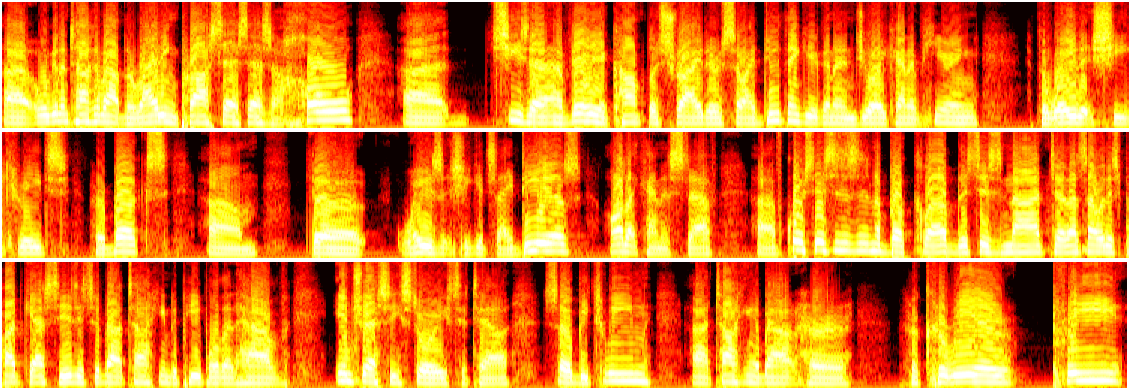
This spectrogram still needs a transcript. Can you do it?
Uh, we're going to talk about the writing process as a whole. Uh, she's a, a, very accomplished writer, so I do think you're going to enjoy kind of hearing the way that she creates her books, um, the ways that she gets ideas, all that kind of stuff. Uh, of course, this isn't a book club. This is not. Uh, that's not what this podcast is. It's about talking to people that have interesting stories to tell. So between uh, talking about her her career pre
